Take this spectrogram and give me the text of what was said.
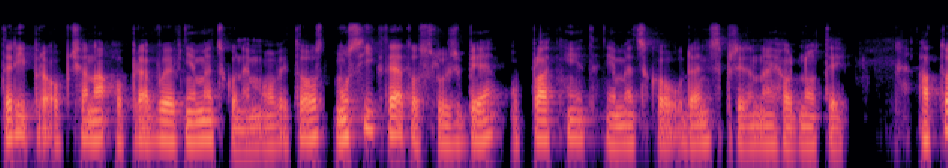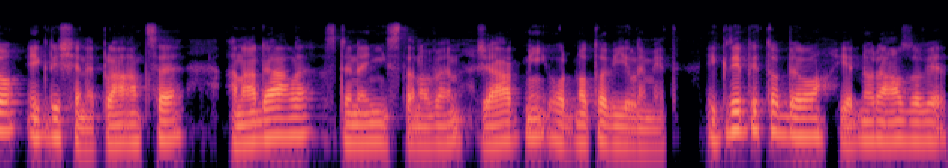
který pro občana opravuje v Německu nemovitost, musí k této službě uplatnit německou daň z přidané hodnoty. A to i když je nepláce a nadále zde není stanoven žádný hodnotový limit. I kdyby to bylo jednorázově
